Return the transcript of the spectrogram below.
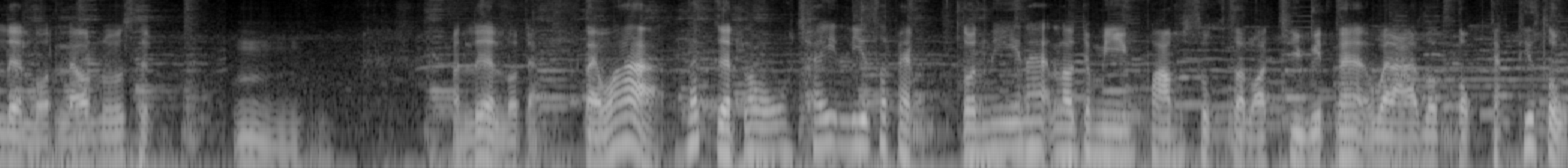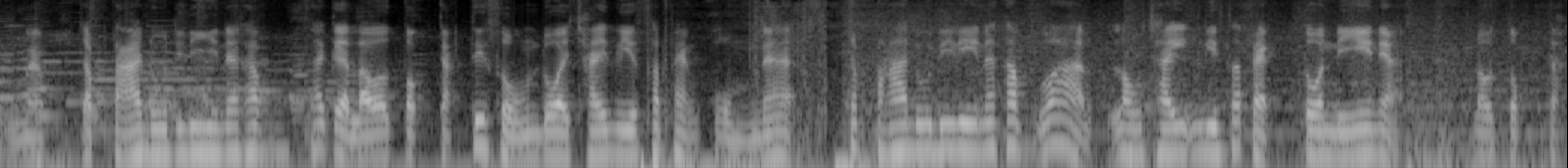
เลื่อนรถแล้วรู้สึก อืม มันเลื่อนรถอะแต่ว่าถ้าเกิดเราใช้รีสเปกตัวนี้นะ เราจะมีความสุขตลอดชีวิตนะ เวลาเราตกจากที่สูงนะครับ จับตาดูดีๆนะครับ ถ้าเกิดเราตกจากที่สูงโดยใช้รีสเปกผมนะฮะ จับตาดูดีๆนะครับ ว่าเราใช้รีสเปกตัวนี้เนี่ย เราตกจาก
